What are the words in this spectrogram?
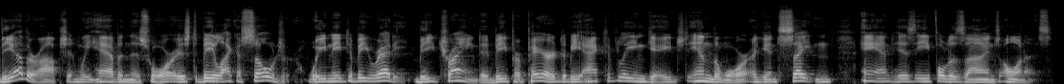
The other option we have in this war is to be like a soldier. We need to be ready, be trained, and be prepared to be actively engaged in the war against Satan and his evil designs on us.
